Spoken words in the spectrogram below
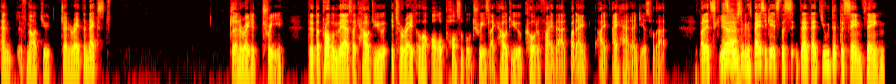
And if not, you generate the next generated tree. The, the problem there is like, how do you iterate over all possible trees? Like, how do you codify that? But I, I, I had ideas for that. But it's, it's Yeah. interesting because basically it's the, that, that you did the same thing.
